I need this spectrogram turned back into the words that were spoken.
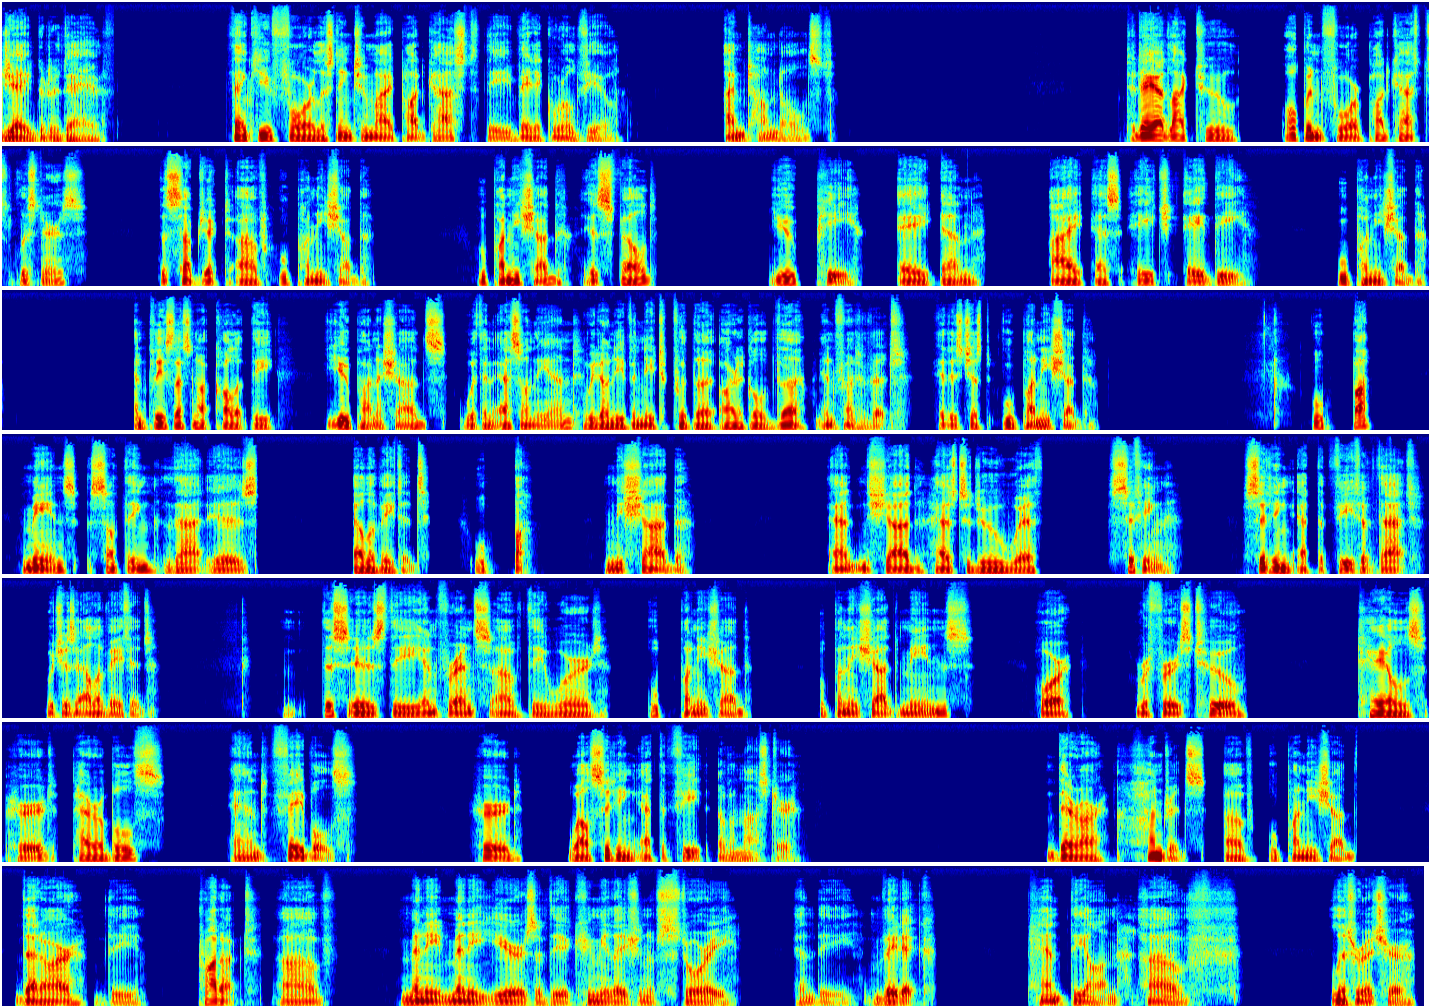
Jai Gurudev. Thank you for listening to my podcast, The Vedic Worldview. I'm Thom Knoles. Today I'd like to open for podcast listeners the subject of Upanishad. Upanishad is spelled U P A N I S H A D. Upanishad. And please let's not call it the Upanishads with an S on the end. We don't even need to put the article the in front of it. It is just Upanishad. Upa means something that is elevated. Upa, nishad. And nishad has to do with sitting, sitting at the feet of that which is elevated. This is the inference of the word Upanishad. Upanishad means or refers to tales heard, parables, and fables heard while sitting at the feet of a master. There are hundreds of Upanishads that are the product of many, many years of the accumulation of story and the Vedic pantheon of literature.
